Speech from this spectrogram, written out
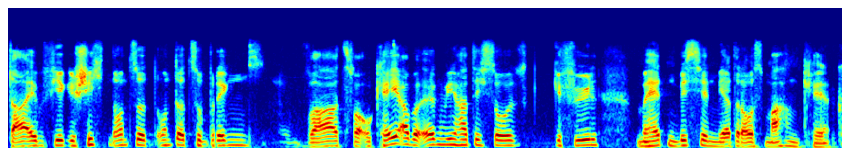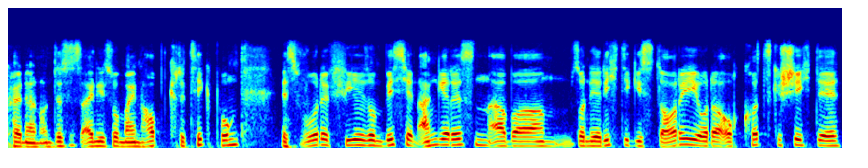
da eben vier Geschichten unter, unterzubringen, war zwar okay, aber irgendwie hatte ich so das Gefühl, man hätte ein bisschen mehr draus machen können. Und das ist eigentlich so mein Hauptkritikpunkt. Es wurde viel so ein bisschen angerissen, aber so eine richtige Story oder auch Kurzgeschichte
